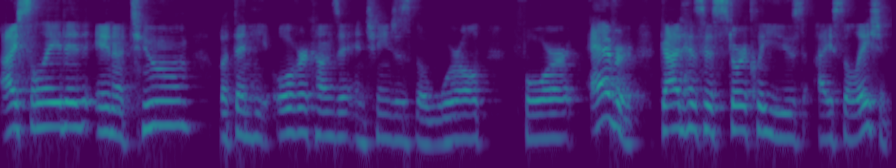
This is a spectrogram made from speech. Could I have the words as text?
isolated in a tomb, but then he overcomes it and changes the world forever. God has historically used isolation.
